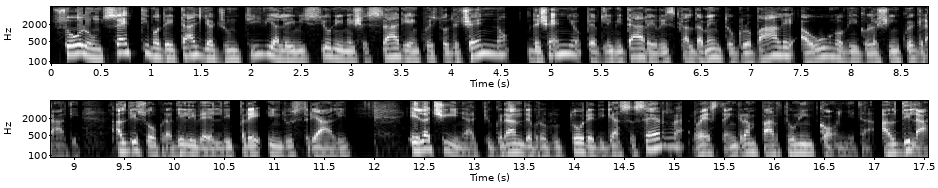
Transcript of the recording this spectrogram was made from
solo un settimo dei tagli aggiuntivi alle emissioni necessarie in questo decennio, decennio, per limitare il riscaldamento globale a 1,5 gradi, al di sopra dei livelli pre-industriali. E la Cina, il più grande produttore di gas serra, resta in gran parte un'incognita, al di là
